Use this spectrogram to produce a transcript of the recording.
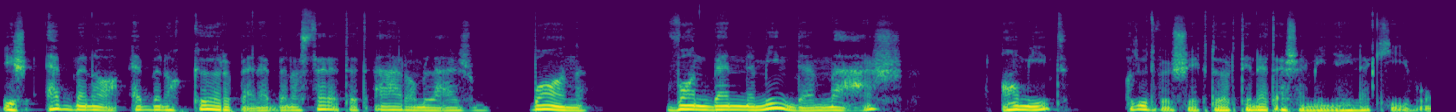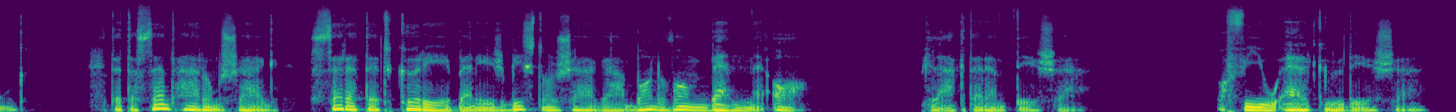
És ebben a, ebben a körben, ebben a szeretet áramlásban van benne minden más, amit az üdvösség történet eseményeinek hívunk. Tehát a Szent Háromság szeretet körében és biztonságában van benne a világ teremtése, a fiú elküldése,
